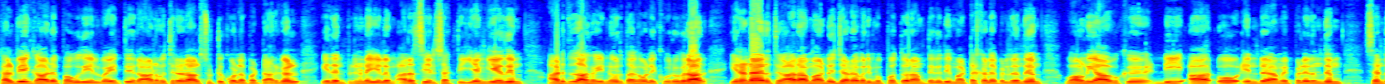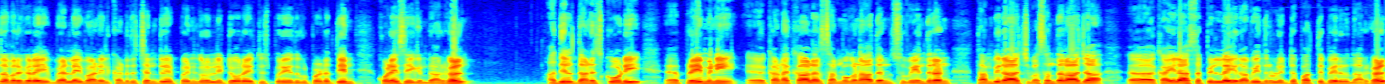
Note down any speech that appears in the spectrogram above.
கல்வியங்காடு பகுதியில் வைத்து இராணுவத்தினரால் சுட்டுக் கொல்லப்பட்டார்கள். இதன் பின்னணியிலும் அரசியல் சக்தி இயங்கியது. அடுத்ததாக இன்னொரு தகவலை கூறுகிறார். இரண்டாயிரத்து ஆறாம் ஆண்டு ஜனவரி முப்பத்தோராம் தேதி மட்டக்களப்பிலிருந்து வவுனியாவுக்கு டிஆர்ஓ என்ற அமைப்பிலிருந்து சென்றவர்களை வெள்ளை வானில் கடந்து சென்று பெண்கள் உள்ளிட்டோரை துஷ்பிரயோகத்துக்கு கொலை செய்கின்றார்கள். அதில் தனுஷ்கோடி பிரேமினி கணக்காளர் சண்முகநாதன் சுவேந்திரன் தம்பிராஜ் வசந்தராஜா அஹ், கைலாசப்பிள்ளை ரவீந்திரன் உள்ளிட்ட பத்து பேர் இருந்தார்கள்.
